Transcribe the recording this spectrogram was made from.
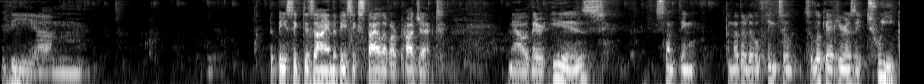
the um, the basic design, the basic style of our project. Now there is something, another little thing to, to look at here as a tweak.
